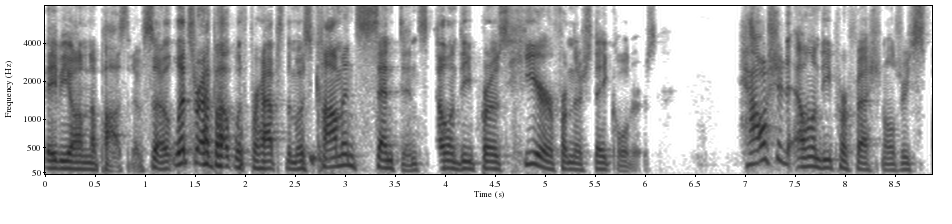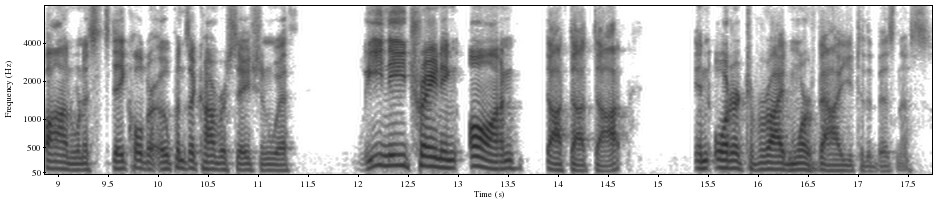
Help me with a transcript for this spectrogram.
maybe on a positive. So let's wrap up with perhaps the most common sentence L&D pros hear from their stakeholders. How should L&D professionals respond when a stakeholder opens a conversation with we need training on dot dot dot in order to provide more value to the business?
